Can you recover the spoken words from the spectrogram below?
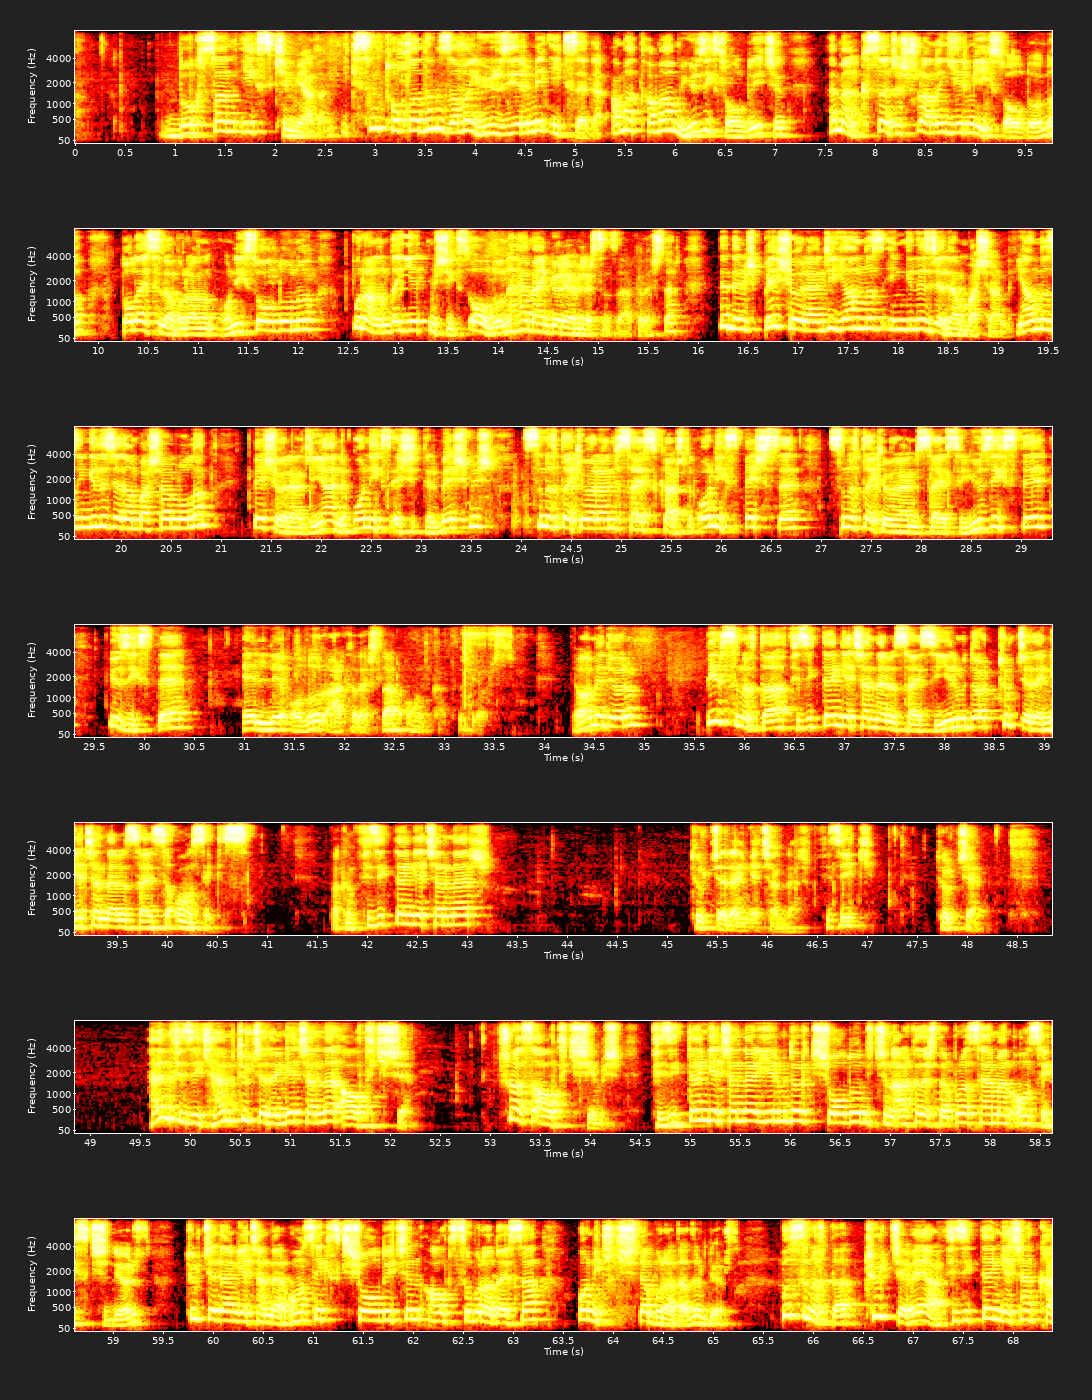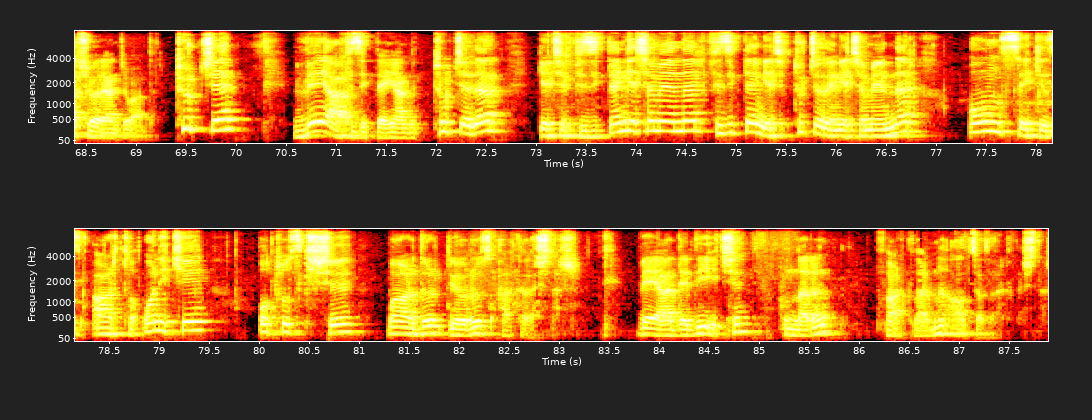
90x kimyadan. İkisini topladığınız zaman 120x eder. Ama tamamı 100x olduğu için hemen kısaca şuranın 20x olduğunu, dolayısıyla buranın 10x olduğunu, buranın da 70x olduğunu hemen görebilirsiniz arkadaşlar. Ne demiş? 5 öğrenci yalnız İngilizceden başarılı. Yalnız İngilizceden başarılı olan 5 öğrenci. Yani 10x eşittir 5'miş. Sınıftaki öğrenci sayısı kaçtır? 10x 5 ise sınıftaki öğrenci sayısı 100x'ti. 100x de 50 olur arkadaşlar. 10 katı diyoruz. Devam ediyorum. Bir sınıfta fizikten geçenlerin sayısı 24, Türkçeden geçenlerin sayısı 18. Bakın fizikten geçenler, Türkçeden geçenler. Fizik, Türkçe. Hem fizik hem Türkçeden geçenler 6 kişi. Şurası 6 kişiymiş. Fizikten geçenler 24 kişi olduğu için arkadaşlar burası hemen 18 kişi diyoruz. Türkçeden geçenler 18 kişi olduğu için 6'sı buradaysa 12 kişi de buradadır diyoruz. Bu sınıfta Türkçe veya fizikten geçen kaç öğrenci vardır? Türkçe veya fizikten yani Türkçeden geçip fizikten geçemeyenler, fizikten geçip Türkçeden geçemeyenler 18 artı 12 30 kişi vardır diyoruz arkadaşlar. Veya dediği için bunların farklarını alacağız arkadaşlar.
